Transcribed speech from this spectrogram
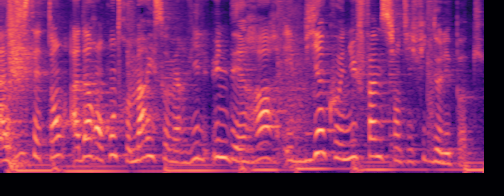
À 17 ans, Ada rencontre Marie Somerville, une des rares et bien connues femmes scientifiques de l'époque.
